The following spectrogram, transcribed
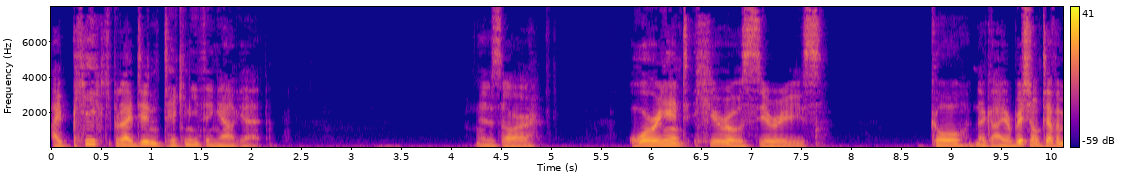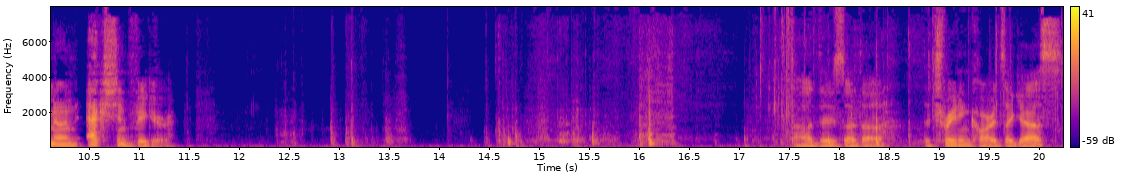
I peeked, but I didn't take anything out yet. There's our Orient Hero series. Go Nagai original Devilman action figure. Uh, these are the, the trading cards, I guess.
